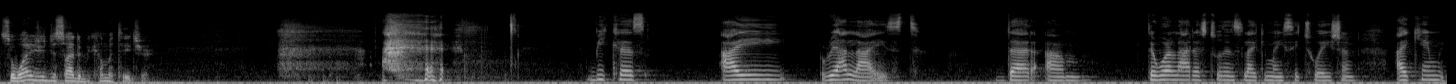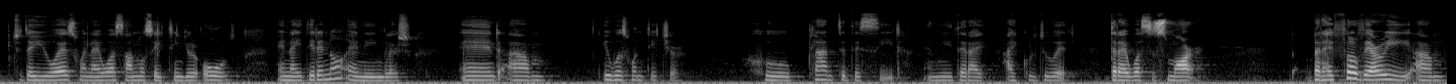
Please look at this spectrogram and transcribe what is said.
so, why did you decide to become a teacher? Because I realized that um, there were a lot of students like in my situation. I came to the U.S. when I was almost 18 years old, and I didn't know any English. And um, it was one teacher who planted the seed in me that I, I could do it, that I was smart. But I felt very, um,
